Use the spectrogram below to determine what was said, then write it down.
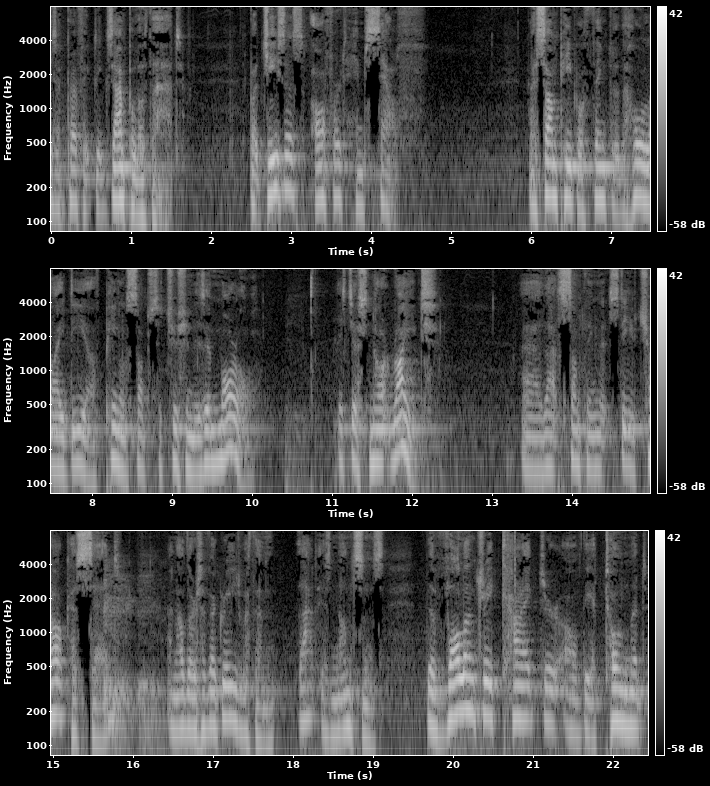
is a perfect example of that. But Jesus offered himself. Now, some people think that the whole idea of penal substitution is immoral. It's just not right. Uh, that's something that Steve Chalke has said, and others have agreed with him. That is nonsense. The voluntary character of the atonement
